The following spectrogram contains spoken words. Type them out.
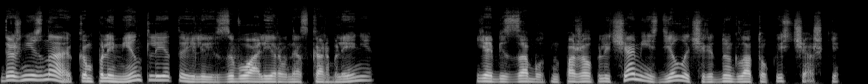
Даже не знаю, комплимент ли это или завуалированное оскорбление. Я беззаботно пожал плечами и сделал очередной глоток из чашки.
